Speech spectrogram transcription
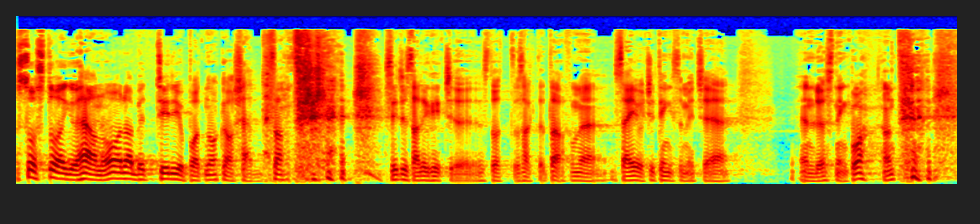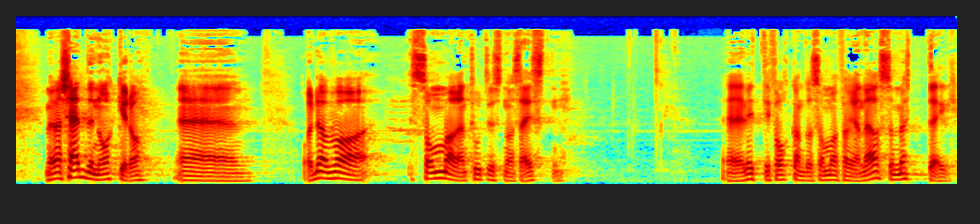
så står jeg jo her nå, og det betyr jo på at noe har skjedd. sant? Hvis ikke så hadde jeg ikke stått og sagt dette, for vi sier jo ikke ting som ikke er en løsning på. sant? Men det skjedde noe, da. Eh, og det var sommeren 2016. Eh, litt i forkant av sommerferien der så møtte jeg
